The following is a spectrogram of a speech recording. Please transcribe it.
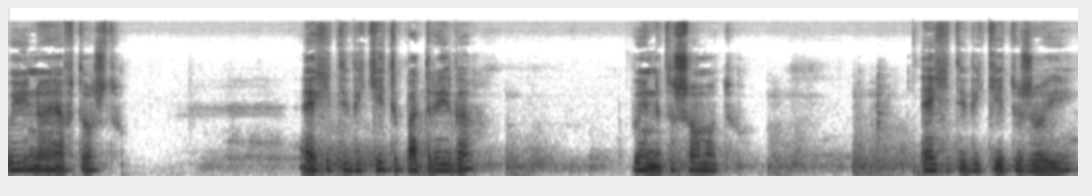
που είναι ο εαυτός του. Έχει τη δική του πατρίδα που είναι το σώμα του. Έχει τη δική του ζωή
